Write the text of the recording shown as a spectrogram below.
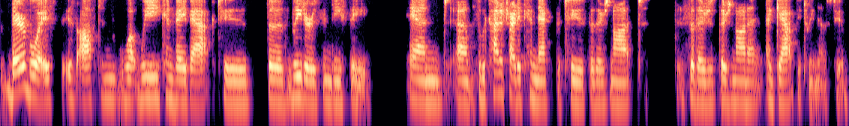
their voice is often what we convey back to the leaders in dc and um, so we kind of try to connect the two so there's not so there's there's not a, a gap between those two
